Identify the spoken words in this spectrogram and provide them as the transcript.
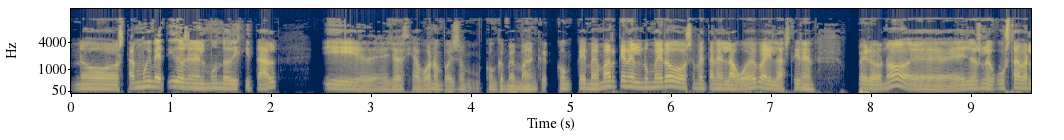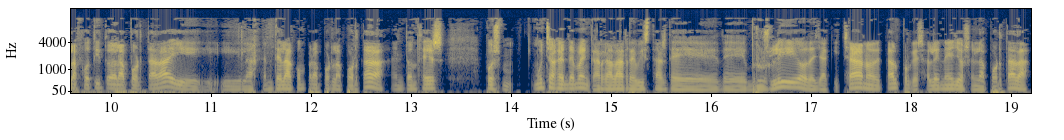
no están muy metidos en el mundo digital y yo decía, bueno, pues con que me marquen, con que me marquen el número o se metan en la web y las tienen. Pero no, eh, ellos les gusta ver la fotito de la portada y, la gente la compra por la portada. Entonces, pues mucha gente me encarga las revistas de, de Bruce Lee o de Jackie Chan o de tal porque salen ellos en la portada.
